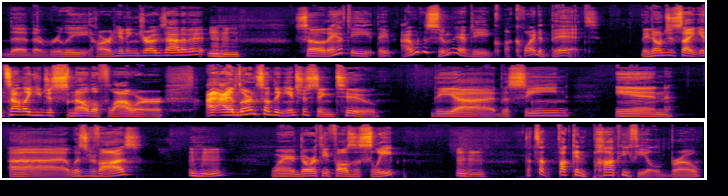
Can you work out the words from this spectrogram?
the the really hard hitting drugs out of it. Mm-hmm. So they have to eat. They I would assume they have to eat quite a bit. They don't just like. It's not like you just smell the flower. I, I learned something interesting too. The uh the scene in uh Wizard of Oz, mm-hmm. where Dorothy falls asleep. Mm-hmm. That's a fucking poppy field, bro.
